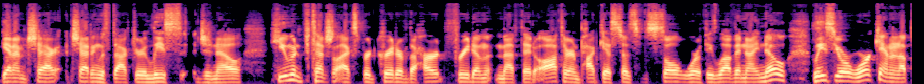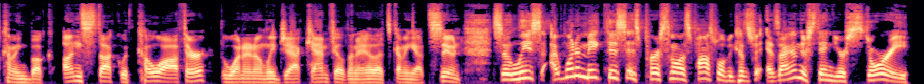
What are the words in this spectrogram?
Again, I'm ch- chatting with Dr. Lise Janelle, human potential expert, creator of the Heart Freedom Method, author and podcast host of Soul Worthy Love. And I know, Lise, you're working on an upcoming book, Unstuck, with co author, the one and only Jack Canfield. And I know that's coming out soon. So, Lise, I want to make this as personal as possible because, as I understand your story,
